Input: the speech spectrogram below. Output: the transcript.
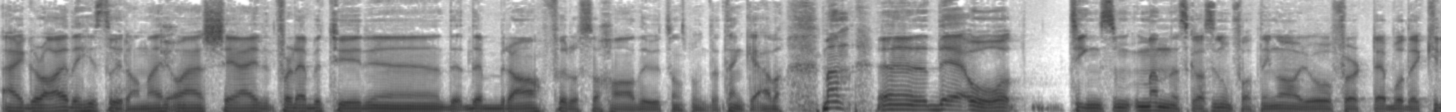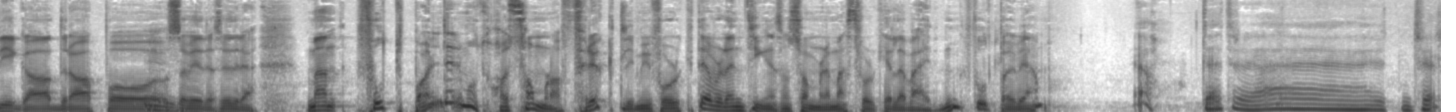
jeg er glad i de historiene her, og jeg ser For det betyr eh, Det, det er bra for oss å ha det utgangspunktet, tenker jeg, da. Men eh, det er òg ting som Mennesker sin oppfatning har jo ført til både kriger, drap og Mm. så videre. Men fotball derimot har samla fryktelig mye folk. Det er vel den tingen som samler mest folk i hele verden? Fotball-VM. Ja, det tror jeg uten tvil.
